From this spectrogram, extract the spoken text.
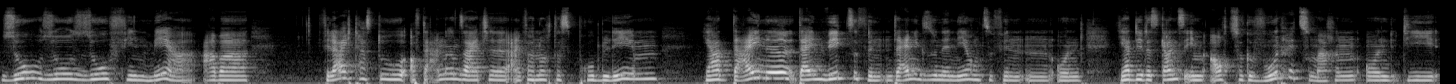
so, so, so viel mehr. Aber vielleicht hast du auf der anderen Seite einfach noch das Problem, ja, deine, deinen Weg zu finden, deine gesunde Ernährung zu finden und ja, dir das Ganze eben auch zur Gewohnheit zu machen und die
